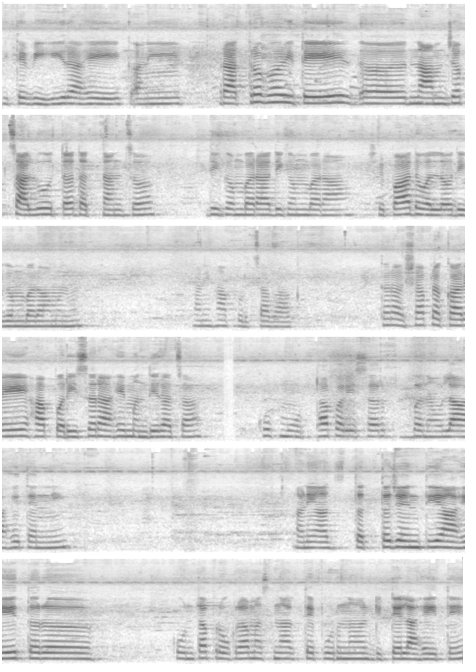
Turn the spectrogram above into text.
इथे विहीर आहे एक आणि रात्रभर इथे नामजप चालू होतं दत्तांचं. दिगंबरा दिगंबरा श्रीपाद वल्लभ दिगंबरा म्हणून. आणि हा पुढचा भाग. तर अशा प्रकारे हा परिसर आहे मंदिराचा. खूप मोठा परिसर बनवला आहे त्यांनी. आणि आज दत्त जयंती आहे तर कोणता प्रोग्राम असणार ते पूर्ण डिटेल आहे इथे.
